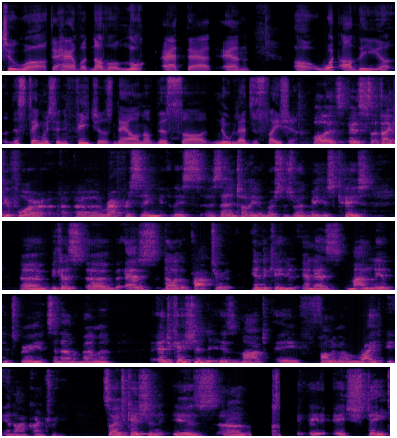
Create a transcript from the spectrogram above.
to to have another look at that? And uh, what are the uh, distinguishing features now of this uh, new legislation? Well, it's it's. Thank you for referencing this San Antonio versus Rodriguez case, um, because um, as Delegate Proctor indicated, and as my lived experience in Alabama, education is not a fundamental right in our country. So education is uh, a, a, state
